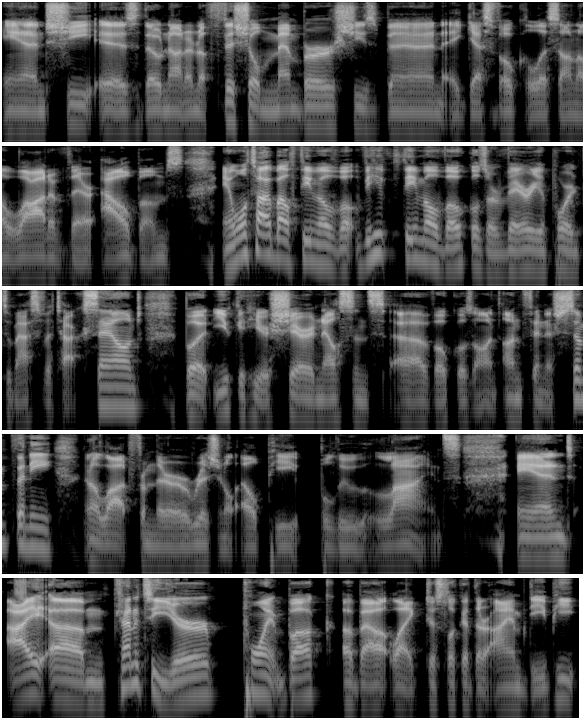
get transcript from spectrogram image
and she is, though not an official member, she's been a guest vocalist on a lot of their albums. And we'll talk about female vo- female vocals are very important to Massive Attack sound, but you could hear Shara Nelson's uh, vocals on Unfinished Symphony and a lot from their original LP Blue Lines. And I um, kind of to your point, Buck, about like just look at their IMDb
